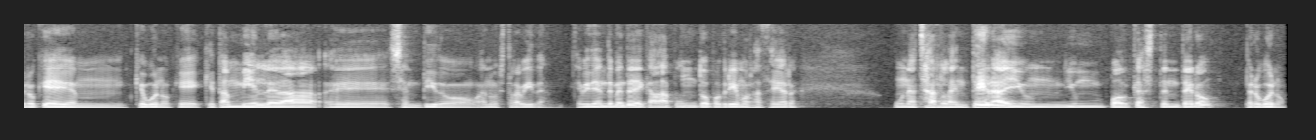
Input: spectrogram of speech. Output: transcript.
creo que, mm, bueno, que, también le da eh, sentido a nuestra vida. Evidentemente de cada punto podríamos hacer una charla entera y un, podcast entero, pero bueno,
